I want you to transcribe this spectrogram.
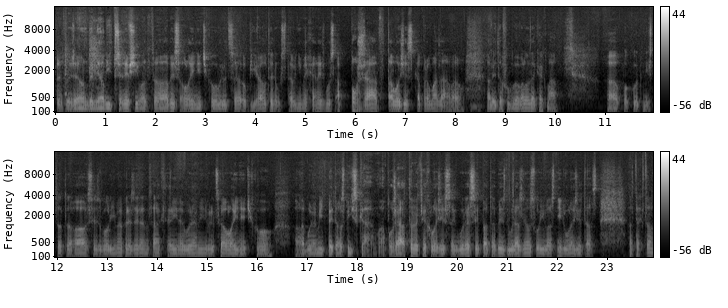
protože on by měl být především od toho, aby s olejničkou v ruce obíhal ten ústavní mechanismus a pořád ta ložiska promazával, aby to fungovalo tak, jak má. A pokud místo toho si zvolíme prezidenta, který nebude mít v ruce olejničku, ale bude mít pytel s pískem a pořád to do těch ložisek bude sypat, aby zdůraznil svoji vlastní důležitost, no tak to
